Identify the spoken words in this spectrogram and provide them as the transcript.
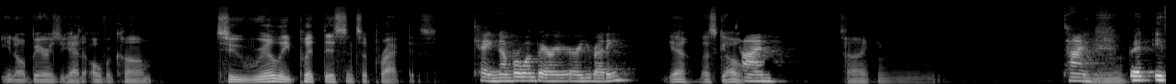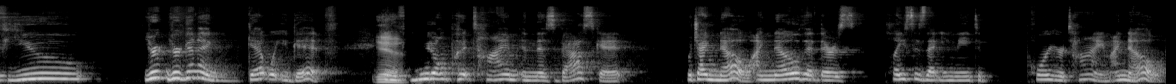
you know, barriers you had to overcome to really put this into practice. Okay. Number one barrier. Are you ready? Yeah, let's go. Time. Time. Mm, Time. mm, But if you you're you're gonna get what you give. And yeah. if you don't put time in this basket, which I know, I know that there's places that you need to pour your time. I know.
